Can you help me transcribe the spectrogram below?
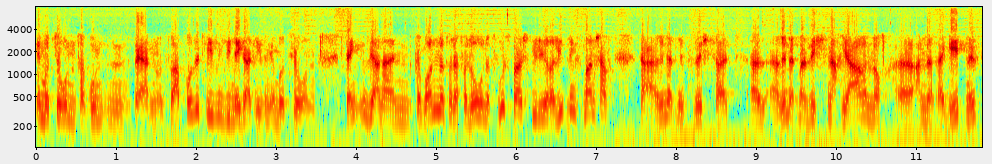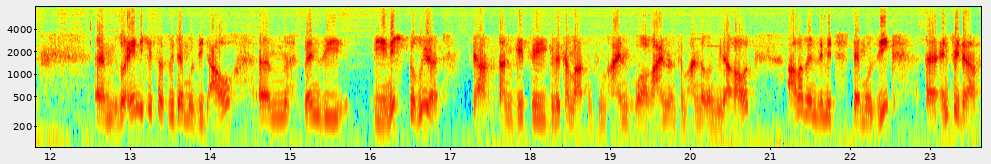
Emotionen verbunden werden, und zwar positiven wie negativen Emotionen. Denken Sie an ein gewonnenes oder verlorenes Fußballspiel Ihrer Lieblingsmannschaft, da erinnert man sich, halt, äh, erinnert man sich nach Jahren noch äh, an das Ergebnis. Ähm, so ähnlich ist das mit der Musik auch. Ähm, wenn sie die nicht berührt, ja, dann geht sie gewissermaßen zum einen Ohr rein und zum anderen wieder raus. Aber wenn Sie mit der Musik äh, entweder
